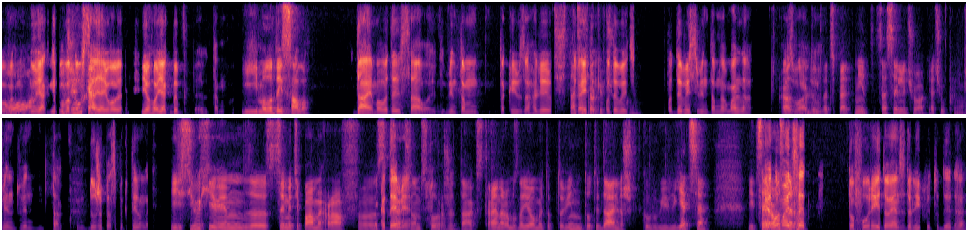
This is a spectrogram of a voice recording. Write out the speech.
О, повернув. Ну як, не повернувся, а я його, його якби е, там. І молодий Сало. Да, і молодий Сало. Він там такий взагалі. 16 Рейтинг років. подивись. чуваку. Подивись, він там нормально. Раз, розвалює. 1.25. Ні, це сильний чувак, я чув про нього. Він, він так, він дуже перспективний. І Сюхі він е, з цими типами грав е, з академії? Сторжа, так, з тренером знайомий, тобто він тут ідеально швидко вільється. І цей Я ростер. думаю, це до Фурії, до Енс, до Ліквід туди, да?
